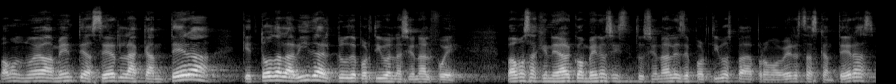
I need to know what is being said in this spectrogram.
Vamos nuevamente a hacer la cantera que toda la vida el Club Deportivo Nacional fue. Vamos a generar convenios institucionales deportivos para promover estas canteras.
